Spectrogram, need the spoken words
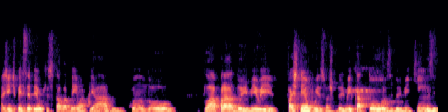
a gente percebeu que estava bem mapeado quando, lá para 2000 e... Faz tempo isso, acho que 2014, 2015,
